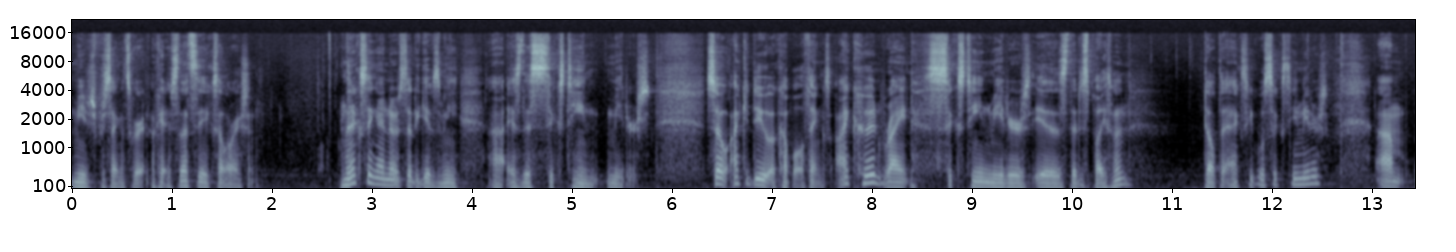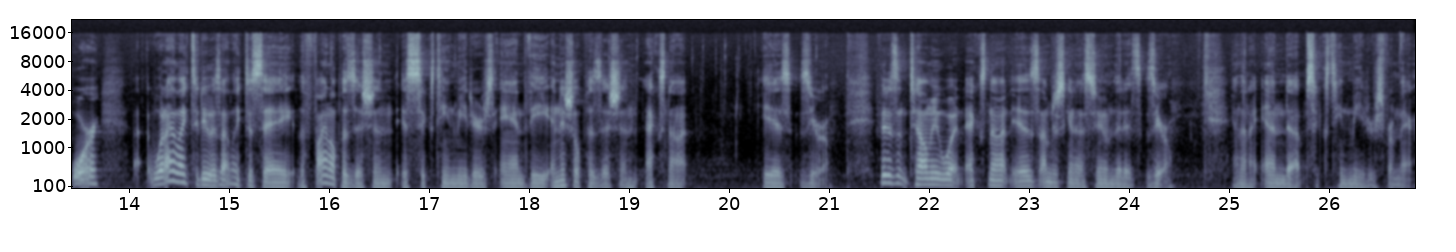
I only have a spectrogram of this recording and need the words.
meters per second squared. Okay, so that's the acceleration. The next thing I notice that it gives me uh, is this 16 meters. So I could do a couple of things. I could write 16 meters is the displacement, delta x equals 16 meters. Um, or uh, what I like to do is I like to say the final position is 16 meters and the initial position, x naught, is 0. If it doesn't tell me what x naught is, I'm just going to assume that it's 0. And then I end up 16 meters from there.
